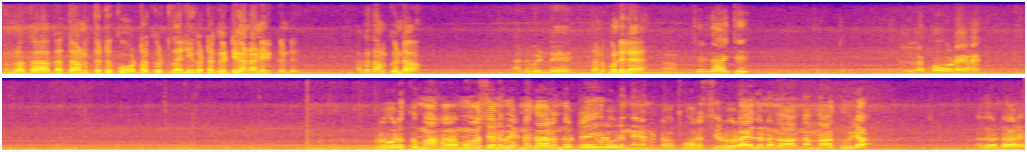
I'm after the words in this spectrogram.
നമ്മളെ കാക്ക തണുത്തിട്ട് കോട്ടൊക്കെ ഇട്ട് തലികെട്ടൊക്കെ ഇട്ടുകൊണ്ടാണ് ഇരിക്കുന്നത് അതൊക്കെ തണുക്കുണ്ടോ? അനുവുണ്ട് തണുപ്പുണ്ടല്ലേ? ചെറുതായിട്ട്. നല്ല കോടയാണ്. റോഡൊക്കെ മഹാമോശമാണ്. വരുന്ന കാലം തൊട്ടേ റോഡ് ഇങ്ങനെയാണ് കേട്ടോ ഫോറസ്റ്റ് റോഡ് ആയതുകൊണ്ട് നന്നാക്കൂല. അതുകൊണ്ടാണ്.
